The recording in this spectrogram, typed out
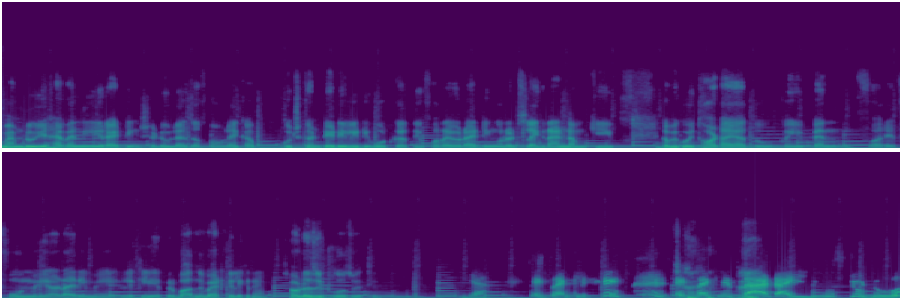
ma'am do you have any writing schedule as of now like आप कुछ घंटे डेली डिवोट करते हैं फॉर राइटिंग और इट्स लाइक रैंडम कि कभी कोई थॉट आया तो कहीं पेन अरे फ़ोन में या डायरी में लिख लिए फिर बाद में बैठ के लिख रहे हैं how does it goes with you yeah exactly exactly that i used to do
